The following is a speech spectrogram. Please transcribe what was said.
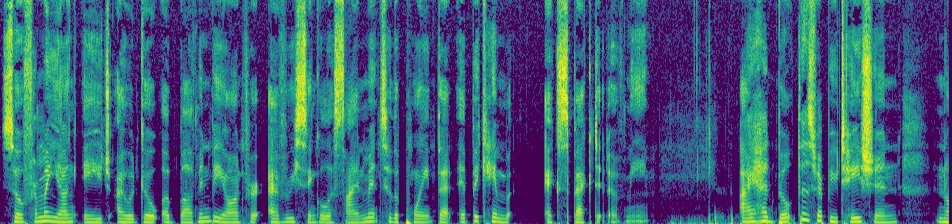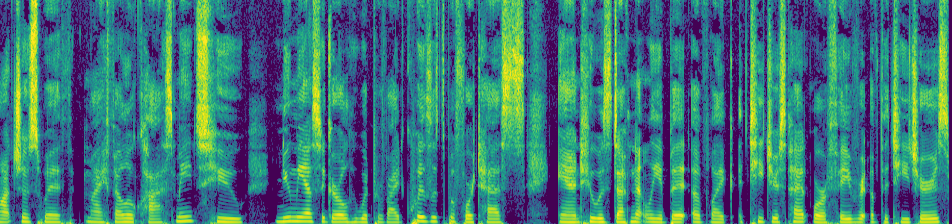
So, from a young age, I would go above and beyond for every single assignment to the point that it became expected of me. I had built this reputation not just with my fellow classmates who knew me as a girl who would provide Quizlets before tests and who was definitely a bit of like a teacher's pet or a favorite of the teachers,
